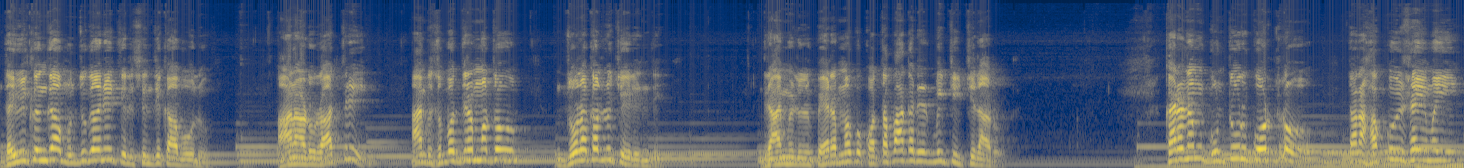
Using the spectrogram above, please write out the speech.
దైవికంగా ముందుగానే తెలిసింది కాబోలు. ఆనాడు రాత్రి ఆమె సుభద్రమ్మతో జూలకల్లు చేరింది. గ్రామీణులు పేరమ్మకు కొత్త పాక నిర్మించి ఇచ్చినారు. కరణం గుంటూరు కోర్టులో తన హక్కు విషయమై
